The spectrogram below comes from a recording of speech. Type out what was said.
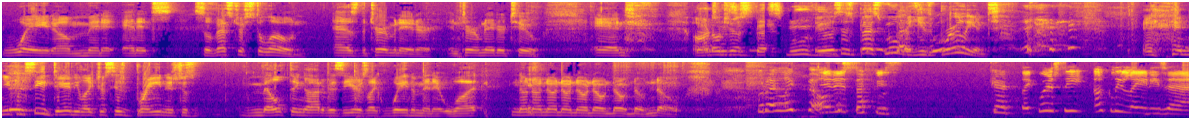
Wait a minute, and it's Sylvester Stallone as the Terminator in Terminator 2. And Arnold was just his best movie. it was his best movie. best He's movie. brilliant. and, and you can see Danny like just his brain is just melting out of his ears like, "Wait a minute, what? No, no, no, no, no, no, no, no, no." But I like the, all It the is- stuff he's. Good. Like, where's the ugly ladies at?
